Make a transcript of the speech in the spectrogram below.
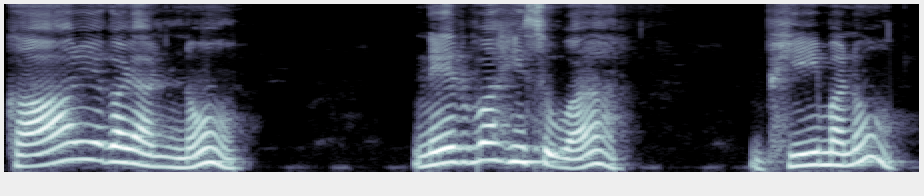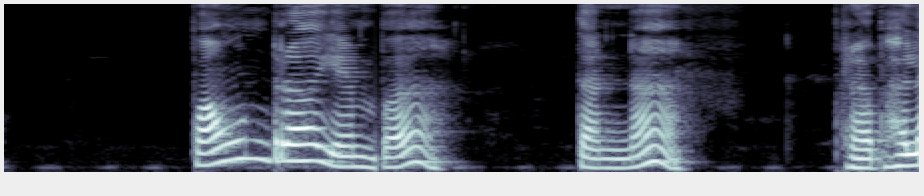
ಕಾರ್ಯಗಳನ್ನು ನಿರ್ವಹಿಸುವ ಭೀಮನು ಪೌಂಡ್ರ ಎಂಬ ತನ್ನ ಪ್ರಬಲ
